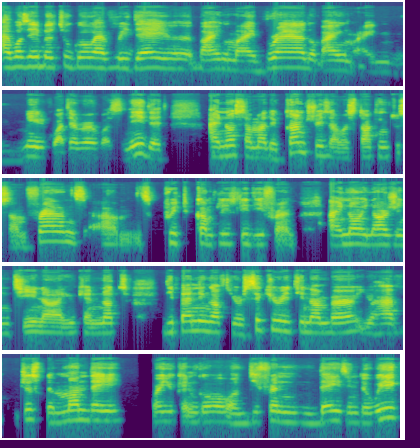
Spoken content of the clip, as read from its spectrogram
I was able to go every day uh, buying my bread or buying my milk, whatever was needed. I know some other countries. I was talking to some friends. Um, it's pretty completely different. I know in Argentina you cannot, depending of your security number, you have just the Monday where you can go on different days in the week.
